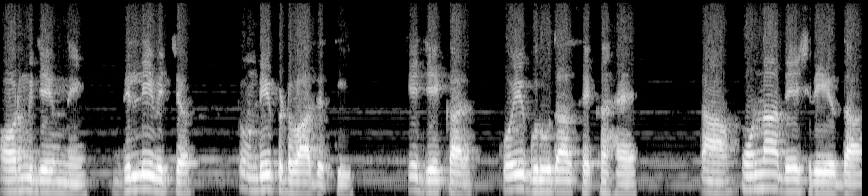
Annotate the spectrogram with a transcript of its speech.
ਔਰੰਗਜ਼ੇਬ ਨੇ ਦਿੱਲੀ ਵਿੱਚ ਢੁੰਡੀ ਪਟਵਾ ਦਿੱਤੀ ਕਿ ਜੇਕਰ ਕੋਈ ਗੁਰੂ ਦਾ ਸਿੱਖ ਹੈ, ਤਾਂ ਉਹਨਾਂ ਦੇ ਸਰੀਰ ਦਾ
